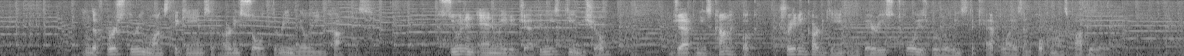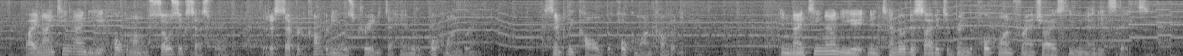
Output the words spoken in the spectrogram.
In the first three months, the games had already sold 3 million copies. Soon, an animated Japanese TV show, a Japanese comic book, a trading card game, and various toys were released to capitalize on Pokemon's popularity. By 1998, Pokemon was so successful that a separate company was created to handle the Pokemon brand, simply called the Pokemon Company. In 1998, Nintendo decided to bring the Pokemon franchise to the United States,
